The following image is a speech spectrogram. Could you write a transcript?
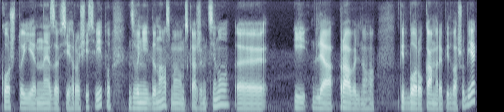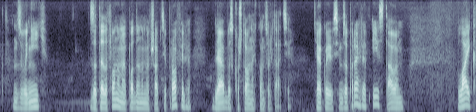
коштує не за всі гроші світу. Дзвоніть до нас, ми вам скажемо ціну. Е- і для правильного підбору камери під ваш об'єкт дзвоніть за телефонами, поданими в шапці профіля. для безкоштовних консультацій. Дякую всім за перегляд і ставимо лайк.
